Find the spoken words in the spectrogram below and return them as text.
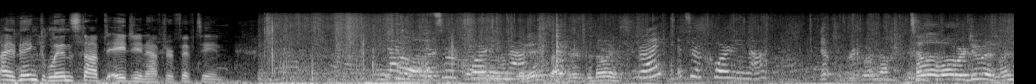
I think Lynn stopped aging after 15. Yeah, it's recording now, It is. I heard the noise. right? It's recording now. Yep, recording now. Tell her what we're doing, Lynn.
